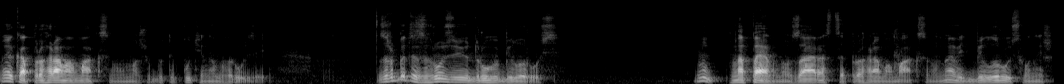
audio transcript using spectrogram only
Ну, яка програма максимум може бути Путіна в Грузії? Зробити з Грузією другу Білорусь. Ну, напевно, зараз це програма максимум. Навіть Білорусь вони ж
